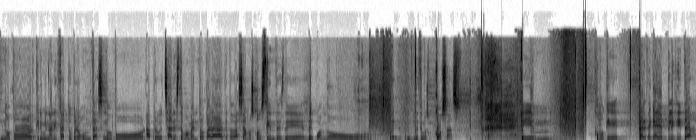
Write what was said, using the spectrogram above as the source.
no por criminalizar tu pregunta, sino por aprovechar este momento para que todas seamos conscientes de, cuando eh, decimos cosas, em, como que parece que hay implícita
